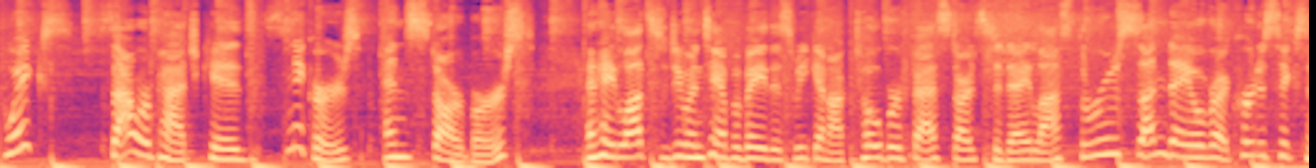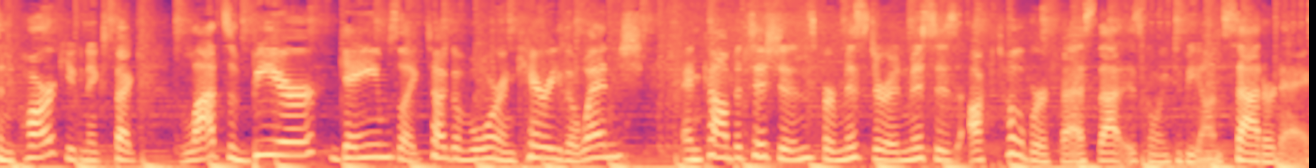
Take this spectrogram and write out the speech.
Twix, Sour Patch Kids, Snickers, and Starburst. And hey, lots to do in Tampa Bay this weekend. Oktoberfest starts today, lasts through Sunday over at Curtis Hixon Park. You can expect lots of beer, games like tug of war and carry the wench, and competitions for Mr. and Mrs. Oktoberfest. That is going to be on Saturday.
